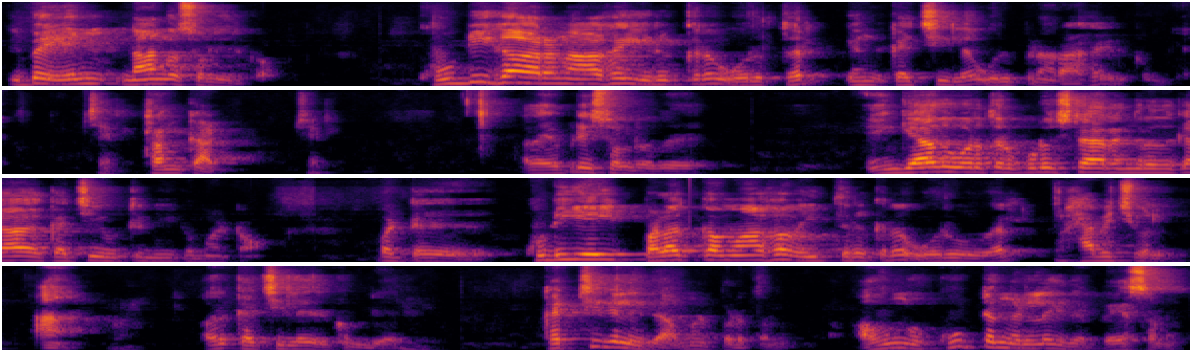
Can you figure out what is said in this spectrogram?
இப்ப எங் நாங்க சொல்லியிருக்கோம். குடிகாரனாக இருக்கிற ஒருத்தர் எங்க கட்சியில உறுப்பினராக இருக்க முடியாது. சரி. ட்ரங்க் கார்டு சரி. அதை எப்படி சொல்றது? எங்கேயாவது ஒருத்தர் குடிச்சிட்டாருங்கிறதுக்காக கட்சியை விட்டு நீக்க மாட்டோம். பட்டு குடியை பழக்கமாக வைத்திருக்கிற ஒருவர் ஹேபிச்சுவல் அவர் கட்சியில இருக்க முடியாது. கட்சிகள் இதை அமல்படுத்தணும். அவங்க கூட்டங்கள்ல இதை பேசணும்.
